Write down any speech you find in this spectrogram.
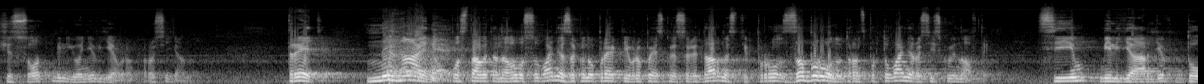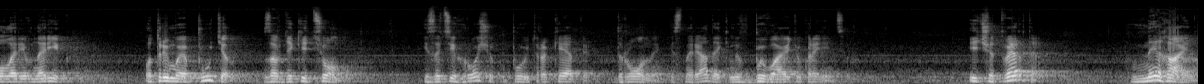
600 мільйонів євро росіянам. Третє. Негайно поставити на голосування законопроект Європейської солідарності про заборону транспортування російської нафти. 7 мільярдів доларів на рік отримує Путін завдяки цьому. І за ці гроші купують ракети, дрони і снаряди, якими вбивають українців. І четверте, негайно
